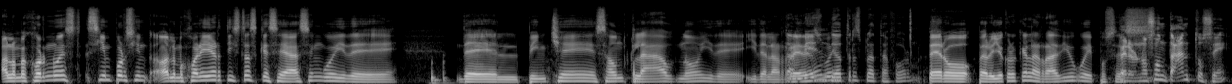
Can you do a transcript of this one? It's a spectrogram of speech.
a lo mejor no es 100%, a lo mejor hay artistas que se hacen, güey, de del pinche SoundCloud, ¿no? Y de, y de las redes, También de otras plataformas. Pero, pero yo creo que la radio, güey, pues es... Pero no son tantos, ¿eh?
